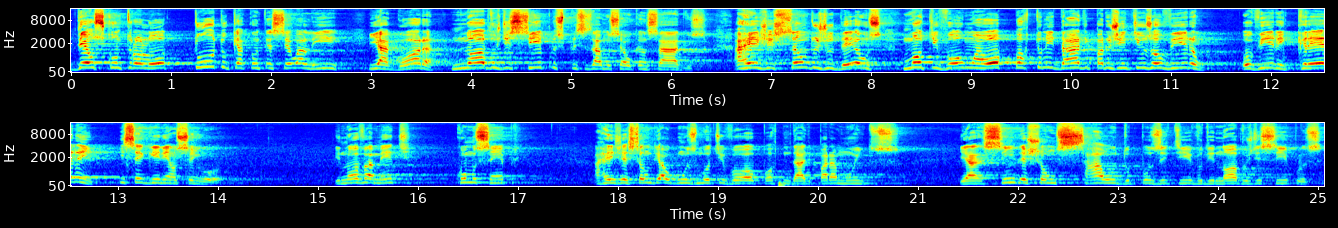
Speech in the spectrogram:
Deus controlou tudo o que aconteceu ali. E agora, novos discípulos precisavam ser alcançados. A rejeição dos judeus motivou uma oportunidade para os gentios ouviram, ouvirem, crerem e seguirem ao Senhor. E novamente, como sempre, a rejeição de alguns motivou a oportunidade para muitos e assim deixou um saldo positivo de novos discípulos.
